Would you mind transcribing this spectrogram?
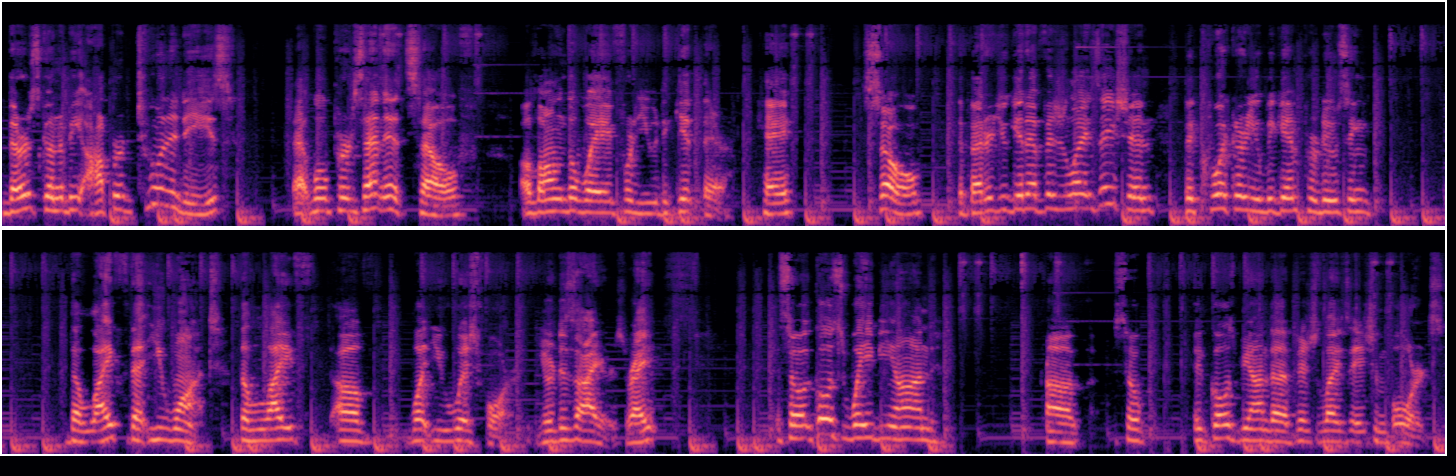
There's going to be opportunities that will present itself along the way for you to get there. Okay, so the better you get at visualization, the quicker you begin producing the life that you want, the life of what you wish for, your desires, right? So it goes way beyond uh, so it goes beyond the visualization boards.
